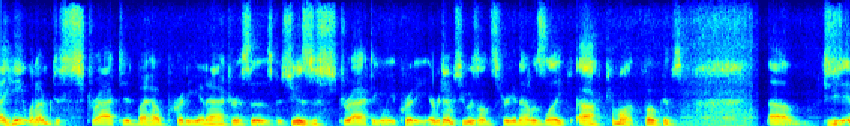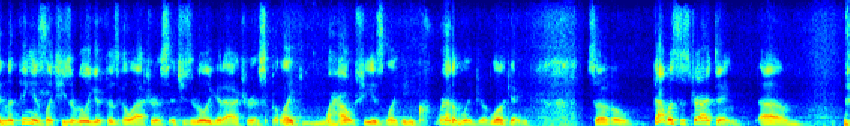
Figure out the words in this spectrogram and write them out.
I hate when I'm distracted by how pretty an actress is, but she is distractingly pretty. Every time she was on screen, I was like, ah, come on, focus. Um, and the thing is, like, she's a really good physical actress, and she's a really good actress. But like, wow, she is like incredibly good looking. So that was distracting. Um,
